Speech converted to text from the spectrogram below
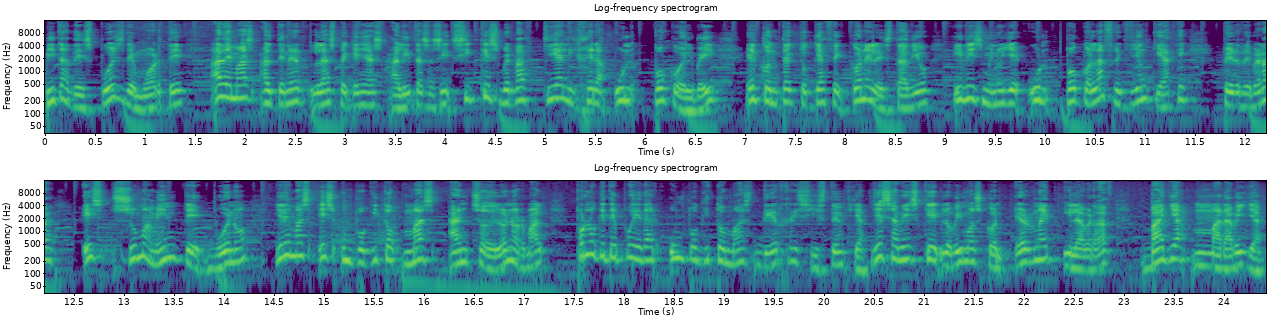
vida después de muerte. Además, al tener las pequeñas alitas así, sí que es verdad que aligera un poco el bay, el contacto que hace con el estadio y disminuye un poco la fricción que hace pero de verdad es sumamente bueno y además es un poquito más ancho de lo normal, por lo que te puede dar un poquito más de resistencia. Ya sabéis que lo vimos con Air Knight y la verdad, vaya maravilla.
